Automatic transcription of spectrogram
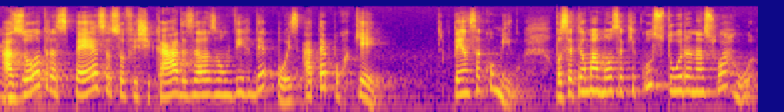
As outras peças sofisticadas, elas vão vir depois. Até porque, pensa comigo, você tem uma moça que costura na sua rua.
